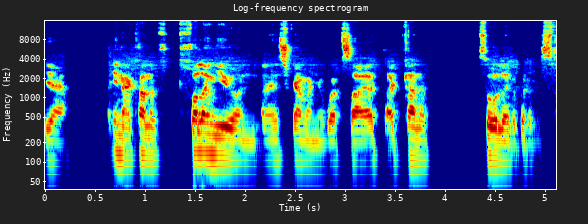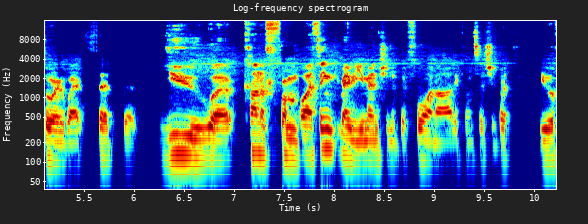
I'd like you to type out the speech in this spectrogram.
Yeah. You know, kind of following you on, on Instagram on your website, I, I, kind of saw a little bit of a story where it said that you were kind of from, well, I think maybe you mentioned it before in our conversation, but you were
